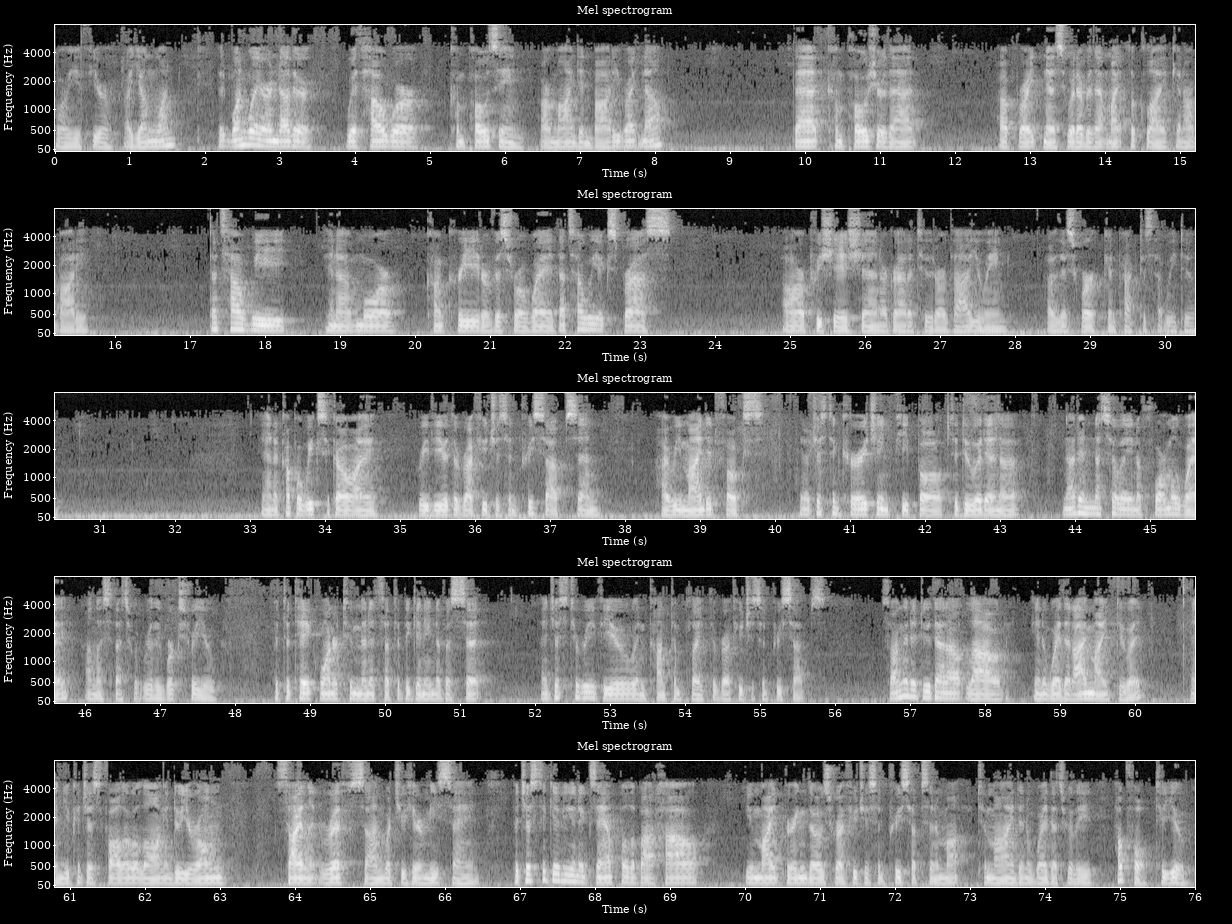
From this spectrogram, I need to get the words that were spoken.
or if you're a young one. But one way or another, with how we're composing our mind and body right now, that composure, that uprightness, whatever that might look like in our body, that's how we, in a more concrete or visceral way, that's how we express our appreciation, our gratitude, our valuing of this work and practice that we do. And a couple of weeks ago, I reviewed the refuges and precepts, and I reminded folks, you know, just encouraging people to do it in a not in necessarily in a formal way, unless that's what really works for you, but to take one or two minutes at the beginning of a sit and just to review and contemplate the refuges and precepts. So I'm going to do that out loud in a way that I might do it, and you could just follow along and do your own silent riffs on what you hear me saying. But just to give you an example about how you might bring those refuges and precepts mo- to mind in a way that's really helpful to you.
